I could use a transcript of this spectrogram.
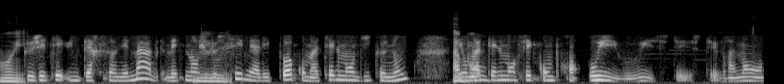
Oui. que j'étais une personne aimable. Maintenant, je Oui, le sais, mais à l'époque, on m'a tellement dit que non, Ah et on m'a tellement fait comprendre. Oui, oui, oui, c'était, c'était vraiment.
